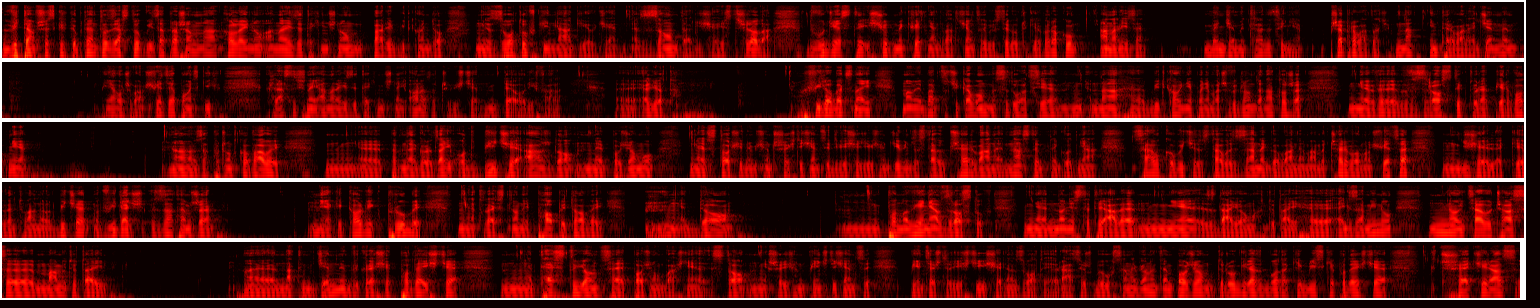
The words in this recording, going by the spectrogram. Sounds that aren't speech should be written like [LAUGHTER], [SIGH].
Witam wszystkich kryptoentuzjastów i zapraszam na kolejną analizę techniczną pary Bitcoin do złotówki na giełdzie Zonda. Dzisiaj jest środa, 27 kwietnia 2022 roku. Analizę będziemy tradycyjnie przeprowadzać na interwale dziennym. Ja używam świec japońskich, klasycznej analizy technicznej oraz oczywiście teorii fal e, Eliota. W chwili obecnej mamy bardzo ciekawą sytuację na Bitcoinie, ponieważ wygląda na to, że wzrosty, które pierwotnie e, zapoczątkowały mm, e, pewnego rodzaju odbicie aż do mm, poziomu 176 299 zostały przerwane następnego dnia, całkowicie zostały zanegowane. Mamy czerwoną świecę, dzisiaj lekkie ewentualne odbicie. Widać zatem, że jakiekolwiek próby tutaj strony popytowej [CLEARS THROAT] do mm, ponowienia wzrostów. No niestety, ale nie zdają tutaj e, egzaminu. No i cały czas e, mamy tutaj e, na tym dziennym wykresie podejście mm, testujące poziom właśnie 165 547 zł. Raz już był ustanowiony ten poziom, drugi raz było takie bliskie podejście, trzeci raz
